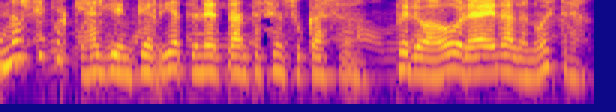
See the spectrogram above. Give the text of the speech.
No sé por qué alguien querría tener tantas en su casa, pero ahora era la nuestra.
